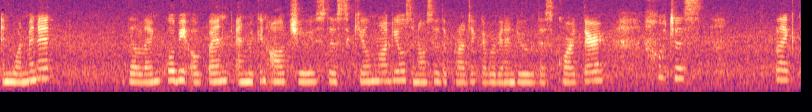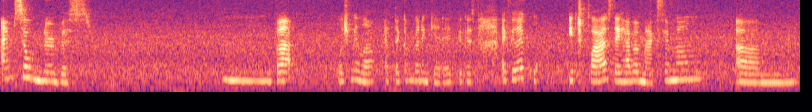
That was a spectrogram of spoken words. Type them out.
in one minute the link will be opened and we can all choose the skill modules and also the project that we're gonna do this quarter which is like i'm so nervous. Hmm, but wish me luck. I think i'm gonna get it because i feel like each class they have a maximum um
